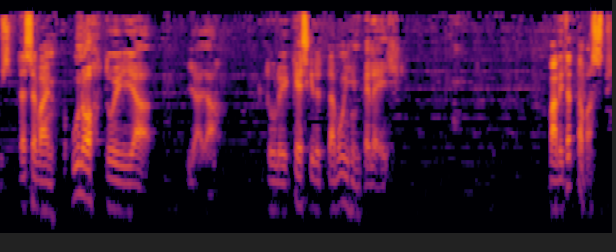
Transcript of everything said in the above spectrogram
sitten se vain unohtui ja, ja, ja tuli keskityttää muihin peleihin. Valitettavasti.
